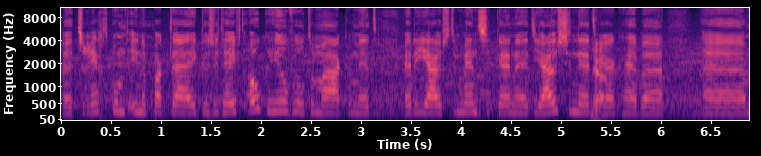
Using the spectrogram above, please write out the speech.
eh, terechtkomt in de praktijk. Dus het heeft ook heel veel te maken met hè, de juiste mensen kennen, het juiste netwerk hebben. Ehm,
